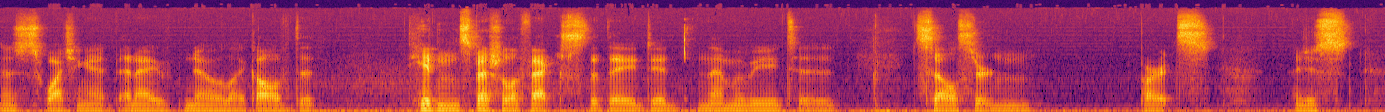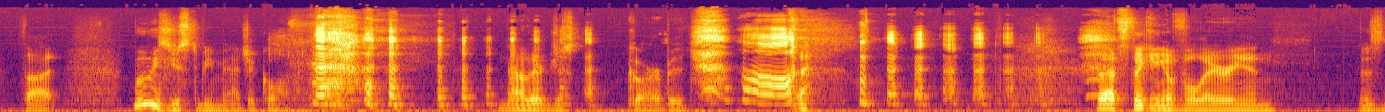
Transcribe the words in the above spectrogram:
I was just watching it, and I know like all of the hidden special effects that they did in that movie to sell certain parts. I just thought movies used to be magical. now they're just garbage. Oh. That's thinking of Valerian. It was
